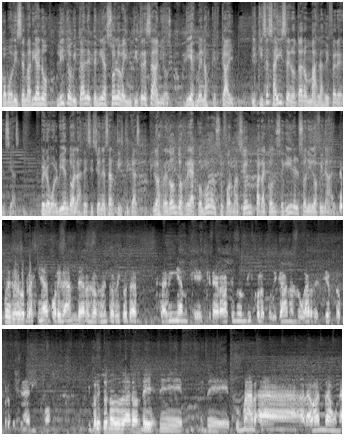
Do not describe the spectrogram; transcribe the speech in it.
Como dice Mariano, Lito Vitale tenía solo 23 años, 10 menos que Sky, y quizás ahí se notaron más las diferencias. Pero volviendo a las decisiones artísticas, los redondos reacomodan su formación para conseguir el sonido final. Después de largo trajinar por el under, los redondos Ricota sabían que, la grabación de un disco los ubicaba en un lugar de cierto profesionalismo y por eso no dudaron de de sumar a, la banda una,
